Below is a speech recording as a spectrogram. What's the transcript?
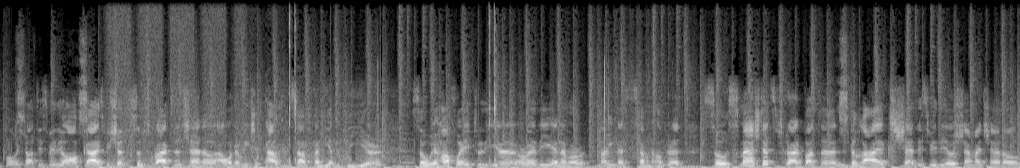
Before we start this video off guys, be sure to subscribe to the channel. I want to reach a thousand subs by the end of the year. So we're halfway through the year already and I'm not even at 700. So smash that subscribe button, the like, share this video, share my channel.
